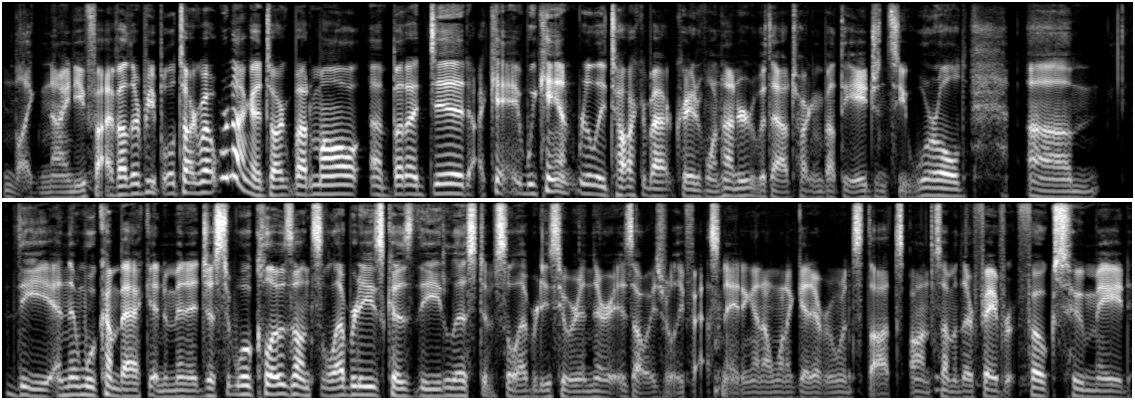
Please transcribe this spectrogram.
like 95 other people to talk about. We're not going to talk about them all, uh, but I did. I can't. We can't really talk about Creative 100 without talking about the agency world. Um, the and then we'll come back in a minute. Just we'll close on celebrities because the list of celebrities who are in there is always really fascinating, and I want to get everyone's thoughts on some of their favorite folks who made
